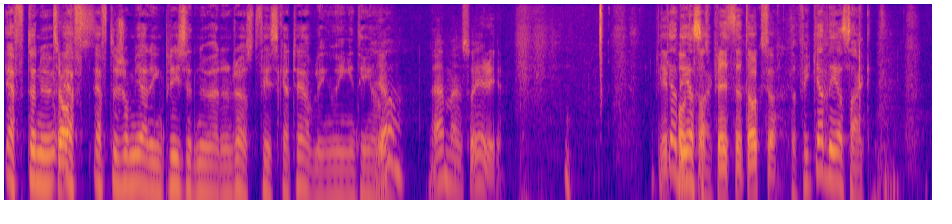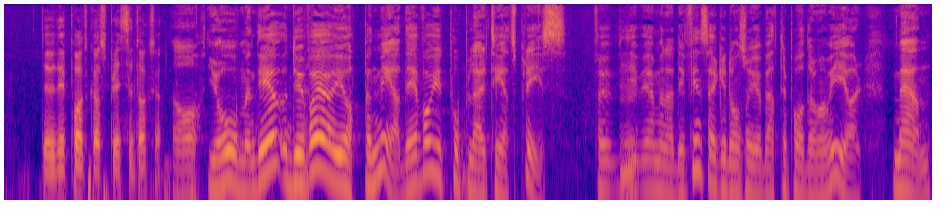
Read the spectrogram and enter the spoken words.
Efter nu, Trots... eftersom Jerringpriset nu är en röstfiskartävling och ingenting annat. Ja, nej, men så är det ju. Det är podcastpriset också. Då fick jag det sagt. Du, det är podcastpriset också. Ja, jo, men det, det var jag ju öppen med. Det var ju ett popularitetspris. För mm. jag menar, det finns säkert de som gör bättre poddar än vad vi gör. Men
